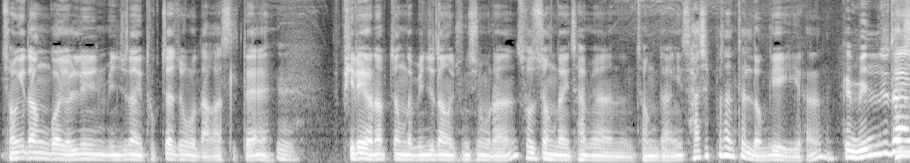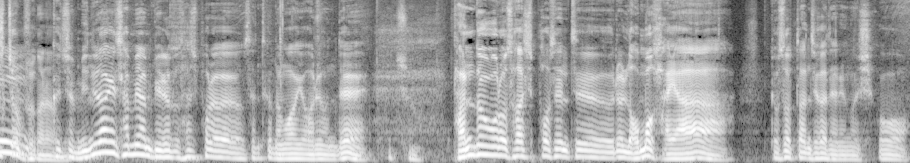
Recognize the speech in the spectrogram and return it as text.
정의당과 열린민주당이 독자적으로 나갔을 때 예. 비례연합정당 민주당을 중심으로 하는 소수 정당이 참여하는 정당이 40%를 넘기기라는 그 민주당. 그렇죠. 민주당이 참여한 비례도 40%가 넘어가기 어려운데 단독으로 40%를 넘어가야 교섭단체가 되는 것이고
